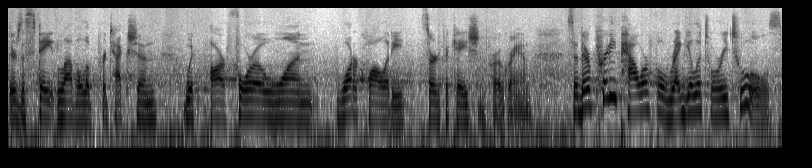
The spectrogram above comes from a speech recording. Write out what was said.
there's a state level of protection with our 401 water quality certification program. So they're pretty powerful regulatory tools.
